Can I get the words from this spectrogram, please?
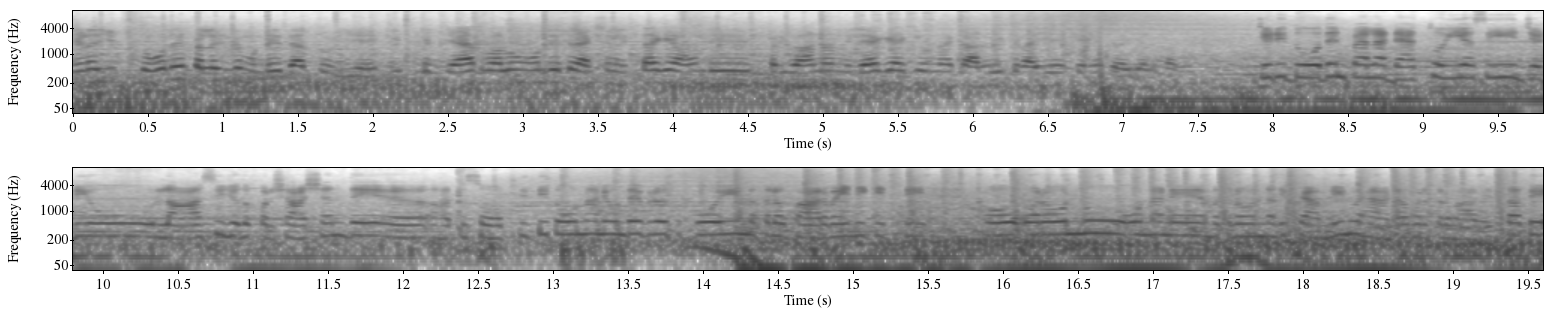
ਜਿਹੜਾ ਜੀ ਦੋ ਦਿਨ ਪਹਿਲਾਂ ਜਿਹੜੇ ਮੁੰਡੇ ਦੀ ਡੈਥ ਹੋਈ ਹੈ ਕਿ ਪੰਚਾਇਤ ਵੱਲੋਂ ਉਹਦੇ ਤੇ ਐਕਸ਼ਨ ਲਿੱਤਾ ਗਿਆ ਉਹਦੇ ਪਰਿਵਾਰ ਨਾਲ ਮਿਲਿਆ ਗਿਆ ਕਿ ਉਹਨਾਂ ਕਾਰਵਾਈ ਕਰਾਈ ਹੈ ਕਿ ਨਹੀਂ ਕਰਾਈ ਹਾਲੇ ਤੱਕ ਜਿਹੜੀ 2 ਦਿਨ ਪਹਿਲਾਂ ਡੈਥ ਹੋਈ ਅਸੀਂ ਜਿਹੜੀ ਉਹ ਲਾਸ਼ ਸੀ ਜਦੋਂ ਪ੍ਰਸ਼ਾਸਨ ਦੇ ਹੱਥ ਸੌਂਪ ਦਿੱਤੀ ਤਾਂ ਉਹਨਾਂ ਨੇ ਉਹਦੇ ਵਿਰੁੱਧ ਕੋਈ ਮਤਲਬ ਕਾਰਵਾਈ ਨਹੀਂ ਕੀਤੀ। ਉਹ ਔਰ ਉਹਨੂੰ ਉਹਨਾਂ ਨੇ ਮਤਲਬ ਉਹਨਾਂ ਦੀ ਫੈਮਿਲੀ ਨੂੰ ਹੈਂਡਓਵਰ ਕਰਵਾ ਦਿੱਤਾ ਤੇ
